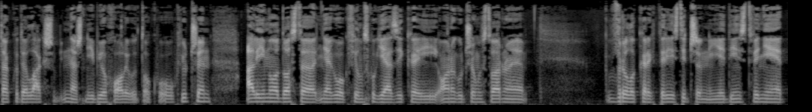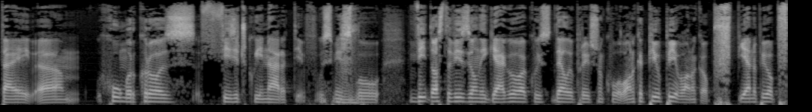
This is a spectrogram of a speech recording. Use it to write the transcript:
tako da je lakše, znaš, nije bio Hollywood toliko uključen, ali je imalo dosta njegovog filmskog jezika i onog u čemu stvarno je vrlo karakterističan i jedinstven je taj um, humor kroz fizički narativ, u smislu vi, dosta vizualnih gagova koji su, deluju prilično cool. Ono kad piju pivo, ono kao pff, jedno pivo, pff,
